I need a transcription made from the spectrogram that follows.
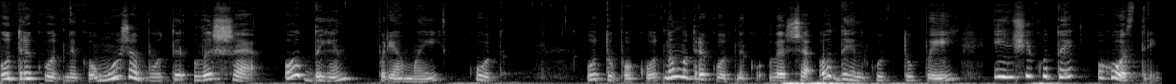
у трикутнику може бути лише один прямий кут. У тупокутному трикутнику лише один кут тупий, інші кути гострі.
